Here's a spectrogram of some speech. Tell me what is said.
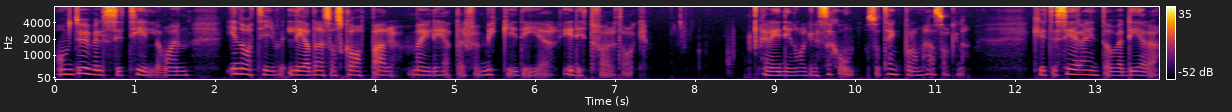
om du vill se till att vara en innovativ ledare som skapar möjligheter för mycket idéer i ditt företag. Eller i din organisation. Så tänk på de här sakerna. Kritisera inte och värdera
